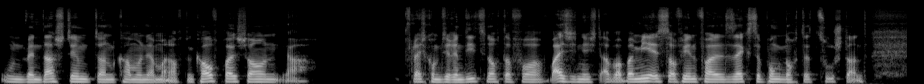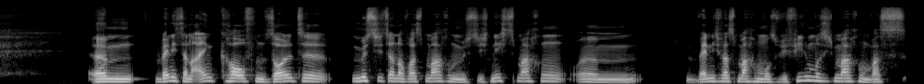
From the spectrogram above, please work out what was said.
und wenn das stimmt, dann kann man ja mal auf den Kaufpreis schauen. Ja, vielleicht kommt die Rendite noch davor, weiß ich nicht. Aber bei mir ist auf jeden Fall der sechste Punkt noch der Zustand. Ähm, wenn ich dann einkaufen sollte, müsste ich dann noch was machen, müsste ich nichts machen. Ähm, wenn ich was machen muss, wie viel muss ich machen? Was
